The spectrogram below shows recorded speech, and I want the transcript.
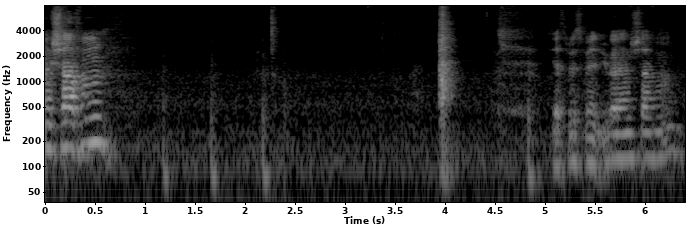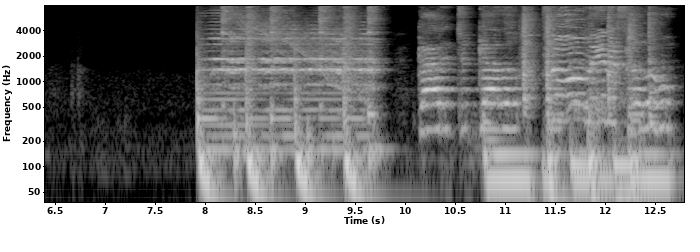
Übergang schaffen. Jetzt müssen wir den Übergang schaffen. Got it together, two minutes slow.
